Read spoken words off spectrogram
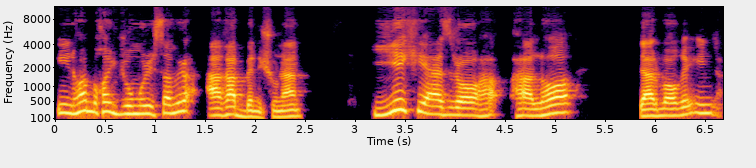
اینها می‌خوان جمهوری اسلامی رو عقب بنشونن. یکی از راه ها در واقع این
